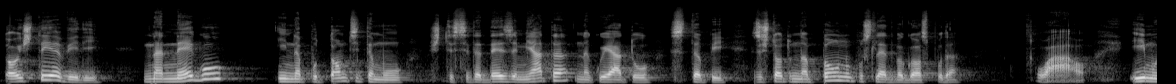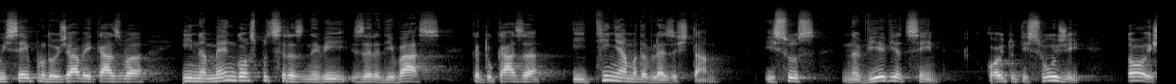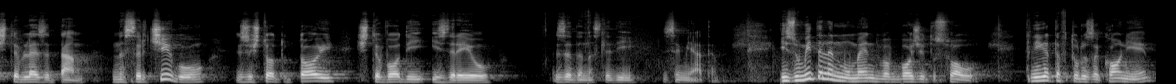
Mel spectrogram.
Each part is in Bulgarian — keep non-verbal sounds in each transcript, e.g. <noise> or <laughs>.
той ще я види, на него и на потомците му ще се даде земята, на която стъпи, защото напълно последва Господа. Вау! И Моисей продължава и казва, и на мен Господ се разневи заради вас, като каза, и ти няма да влезеш там. Исус, навиевият син, който ти служи, той ще влезе там. Насърчи го, защото той ще води Израил, за да наследи земята. Изумителен момент в Божието Слово. Книгата Второзаконие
